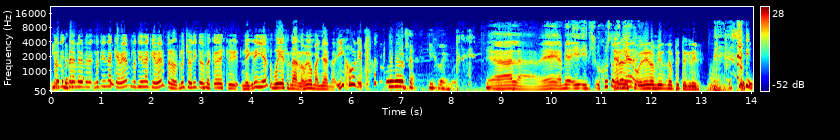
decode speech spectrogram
No, comentar- espera, espera, espera, no tiene nada que ver, no tiene nada que ver, pero Lucho ahorita nos acaba de escribir, negrillas, voy a cenar, lo veo mañana. Hijo de... Puta, hijo de huevo. Ya la vega, mira, y, y justo Ya lo venía, descubrieron viendo Peter Grill. Sí,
